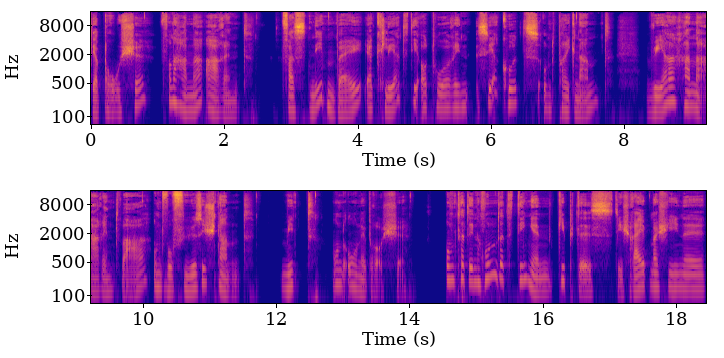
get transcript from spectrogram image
der Brosche von Hannah Arendt. Fast nebenbei erklärt die Autorin sehr kurz und prägnant, wer Hannah Arendt war und wofür sie stand, mit und ohne Brosche. Unter den 100 Dingen gibt es die Schreibmaschine,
